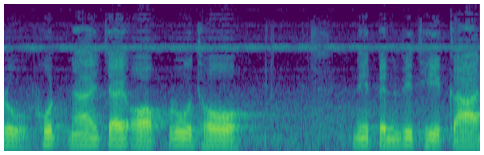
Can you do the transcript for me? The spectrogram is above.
รู้พุทธหายใจออกรู้โท นี่เป็นวิธีการ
